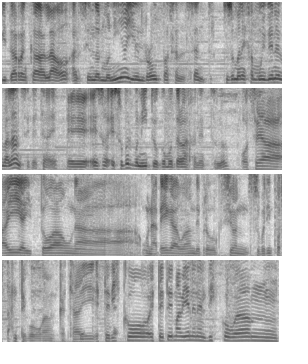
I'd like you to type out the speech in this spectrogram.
guitarra en cada lado haciendo armonía y el road pasa en el centro. Entonces maneja muy bien el balance, ¿cachai? Eh, eso es súper bonito cómo trabajan esto, ¿no? O sea, ahí hay toda una, una pega, weón, de producción súper importante, weón, ¿cachai? Este disco, este tema viene en el disco, weón,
